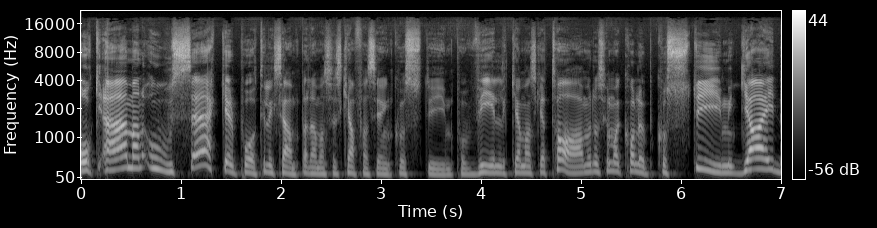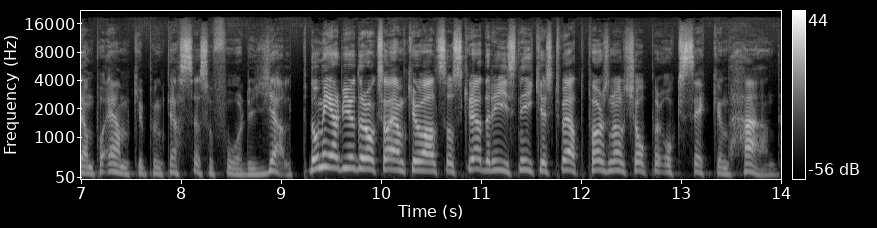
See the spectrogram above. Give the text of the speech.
Och är man osäker på till exempel när man ska skaffa sig en kostym på vilka man ska ta, men då ska man kolla upp kostymguiden på mq.se så får du hjälp. De erbjuder också MQ alltså skrädderi, sneakers, tvätt, personal shopper och second hand.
